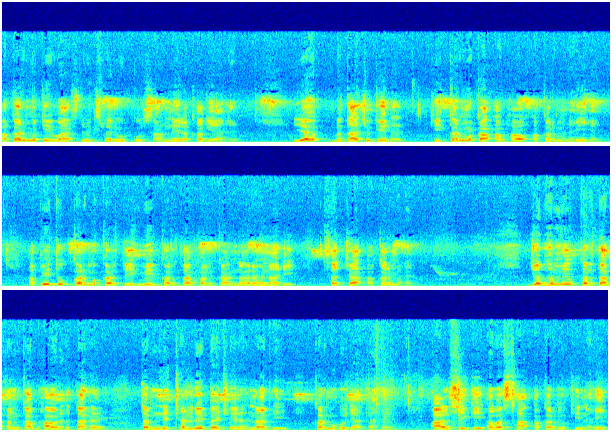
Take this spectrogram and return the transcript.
अकर्म के वास्तविक स्वरूप को सामने रखा गया है। यह बता चुके हैं कि कर्म का अभाव अकर्म नहीं है। अपितु कर्म करते हुए कर्तापन का न रहना ही सच्चा अकर्म है। जब हमें कर्तापन का भाव रहता है, तब निठल्ले बैठे रहना भी कर्म हो जाता है। आलसी की अवस्था अकर्म की नहीं,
